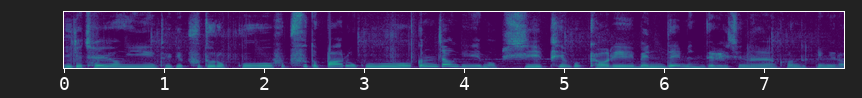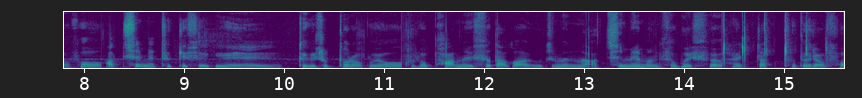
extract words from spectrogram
이게 제형이 되게 부드럽고 흡수도 빠르고 끈적임 없이 피부 결이 맨들맨들해지는 그런 느낌이라서 아침에 특히 쓰기에 되게 좋더라고요. 그래서 밤에 쓰다가 요즘에는 아침에만 쓰고 있어요. 살짝 두드려서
